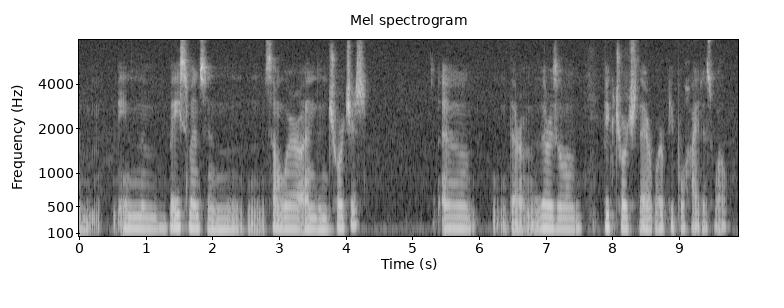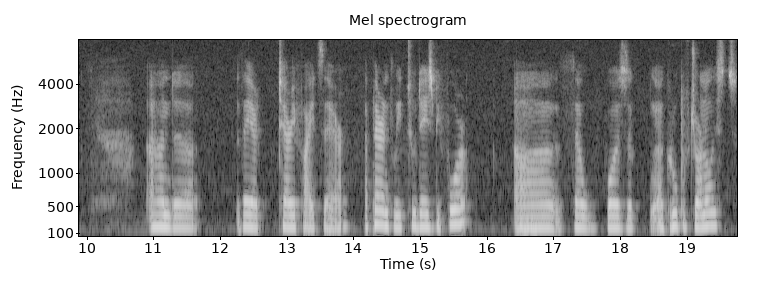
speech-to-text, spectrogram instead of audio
um, in basements and somewhere and in churches. Um, there there is a big church there where people hide as well, and uh, they are terrified there. Apparently, two days before, uh, there was a, a group of journalists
